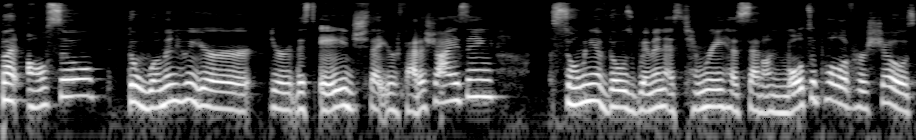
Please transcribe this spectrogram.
but also the woman who you're you're this age that you're fetishizing so many of those women as Timmerie has said on multiple of her shows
